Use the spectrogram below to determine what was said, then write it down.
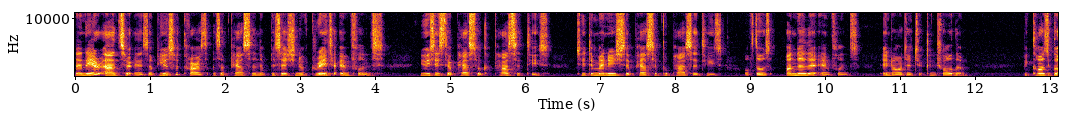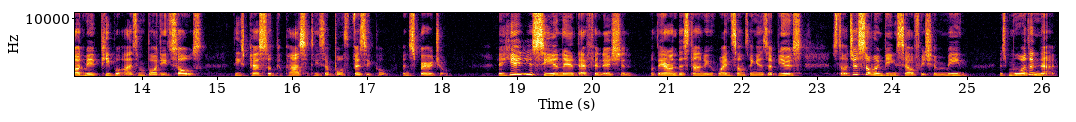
And their answer is abuse occurs as a person in a position of greater influence uses their personal capacities to diminish the personal capacities of those under their influence in order to control them. Because God made people as embodied souls, these personal capacities are both physical and spiritual. Now, here you see in their definition, or their understanding of when something is abuse, it's not just someone being selfish and mean. It's more than that.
